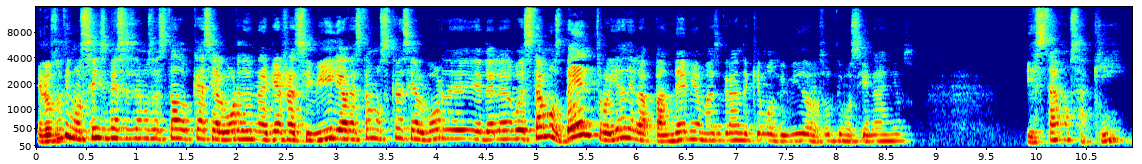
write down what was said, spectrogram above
En los últimos seis meses hemos estado casi al borde de una guerra civil y ahora estamos casi al borde de la... Estamos dentro ya de la pandemia más grande que hemos vivido en los últimos 100 años. Y estamos aquí.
